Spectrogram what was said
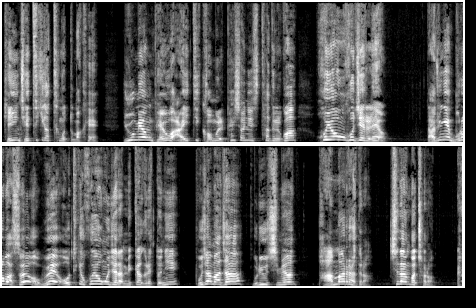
개인 제트기 같은 것도 막 해. 유명 배우, IT 거물, 패셔니스타들과 호용호제를 해요. 나중에 물어봤어요. 왜 어떻게 호용호제랍니까? 그랬더니 보자마자 무리우치면 반말을 하더라. 친한 것처럼.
